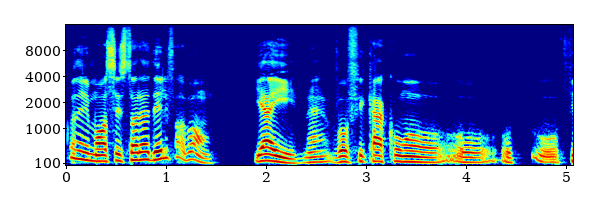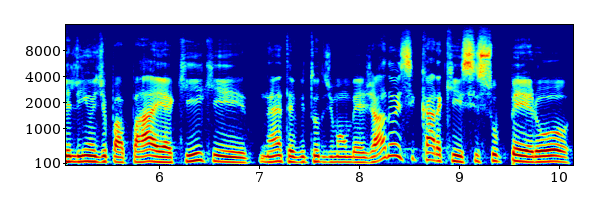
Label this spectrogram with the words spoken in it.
Quando ele mostra a história dele, ele fala: Bom, e aí, né? Vou ficar com o, o, o- filhinho de papai aqui que né, teve tudo de mão beijada, ou esse cara que se superou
